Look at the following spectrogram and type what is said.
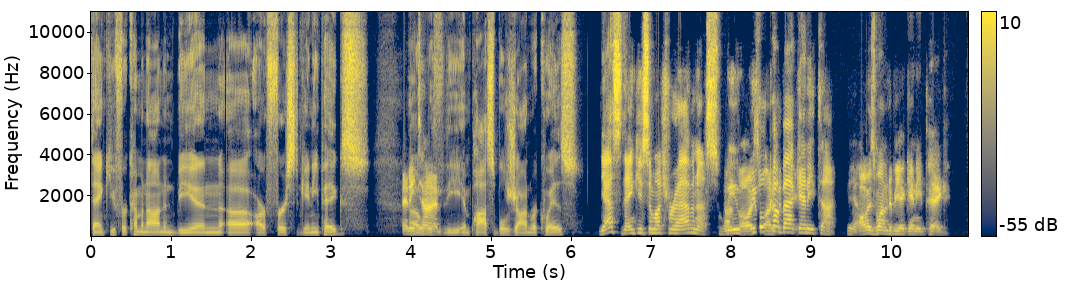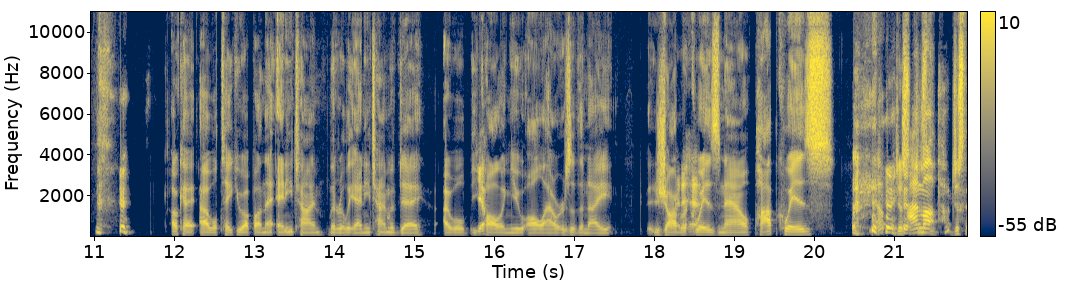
Thank you for coming on and being uh, our first guinea pigs uh, Anytime. with the impossible genre quiz. Yes, thank you so much for having us. We, we will come back be- anytime. Yeah. Always wanted to be a guinea pig. Okay, I will take you up on that anytime, literally any time of day. I will be Yep. calling you all hours of the night. Genre Right quiz now, pop quiz. Yep. Just, I'm just, up. Just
